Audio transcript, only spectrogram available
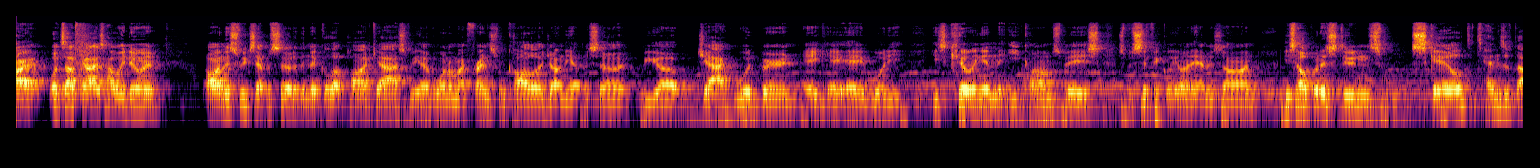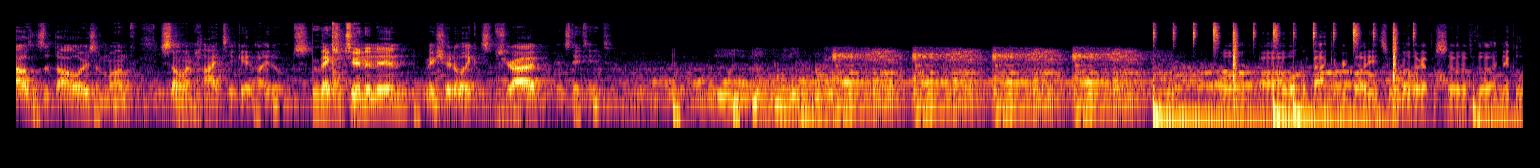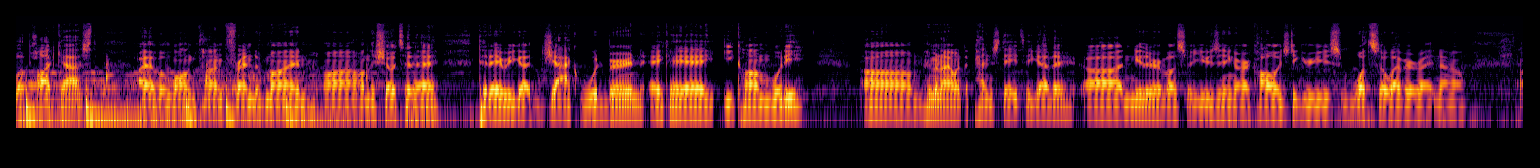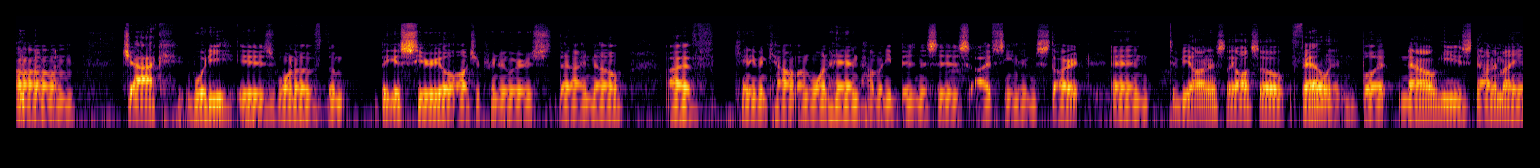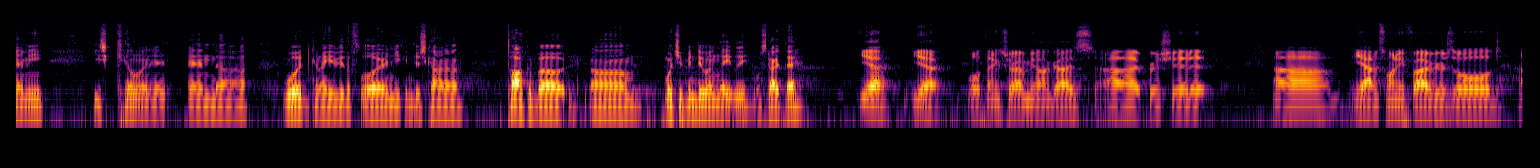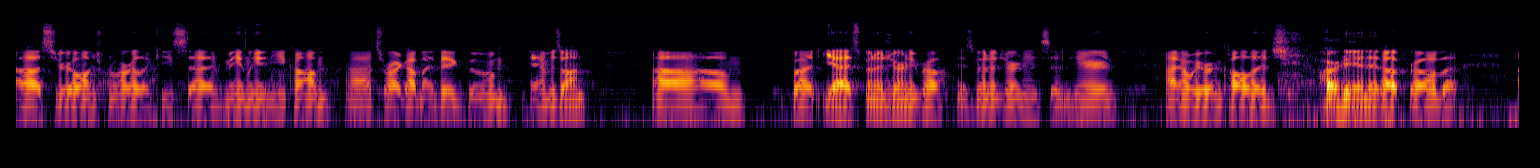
All right, what's up, guys? How we doing? On this week's episode of the Nickel Up Podcast, we have one of my friends from college on the episode. We got Jack Woodburn, aka Woody. He's killing in the e-com space, specifically on Amazon. He's helping his students scale to tens of thousands of dollars a month selling high-ticket items. Thanks for tuning in. Make sure to like and subscribe, and stay tuned. To another episode of the Nickel Up Podcast. I have a longtime friend of mine uh, on the show today. Today we got Jack Woodburn, aka Ecom Woody. Um, him and I went to Penn State together. Uh, neither of us are using our college degrees whatsoever right now. Um, Jack Woody is one of the biggest serial entrepreneurs that I know. I've can't even count on one hand how many businesses I've seen him start, and to be honest, like also failing. But now he's down in Miami, he's killing it. And uh, Wood, can I give you the floor and you can just kind of talk about um, what you've been doing lately? We'll start there. Yeah, yeah. Well, thanks for having me on, guys. Uh, I appreciate it. Um, yeah, I'm 25 years old, uh, serial entrepreneur, like he said, mainly in ecom. Uh, that's where I got my big boom, Amazon. Um, but yeah, it's been a journey, bro. It's been a journey sitting here, and I know we were in college partying it up, bro. But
